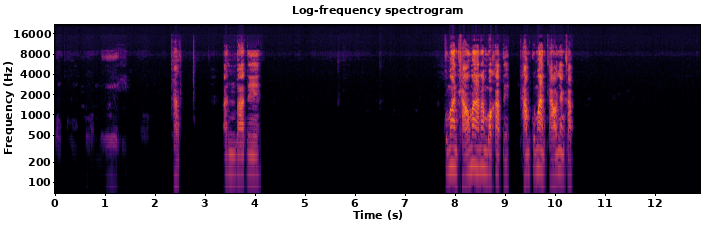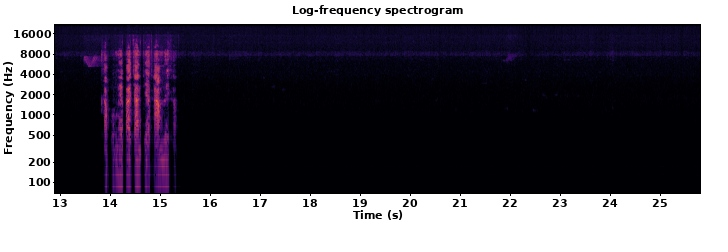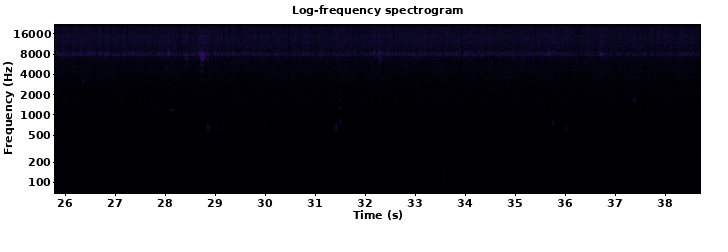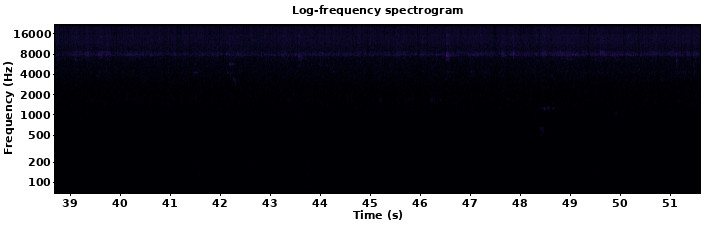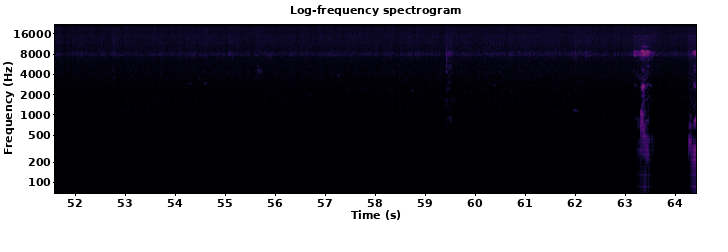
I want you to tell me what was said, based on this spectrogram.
วงกลมพร้อมเลย ครับ อันบาดนี้ กุมารขาวมานำบ่ครับนี่ถามกุมารขาวยังครับ ครับผมให้พระอาจารย์เตียถามเลยครับ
